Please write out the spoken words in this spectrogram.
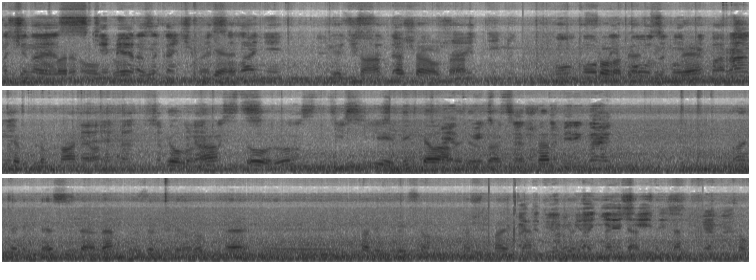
начиная yolların с olduğu Кемера, bir заканчивая yer. şu an aşağıdan sola döndüğünde Kıbrıs Nanyo yoluna doğru girdik devam ediyoruz arkadaşlar. Öncelikle sizlerden özür diliyorum ve e, tabii direksiyon başındayken diyorum ya, niye gerçekten çok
